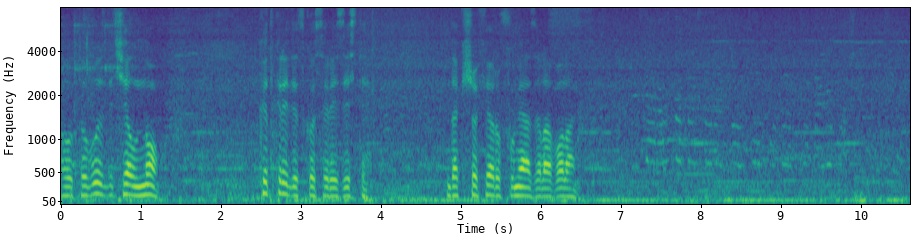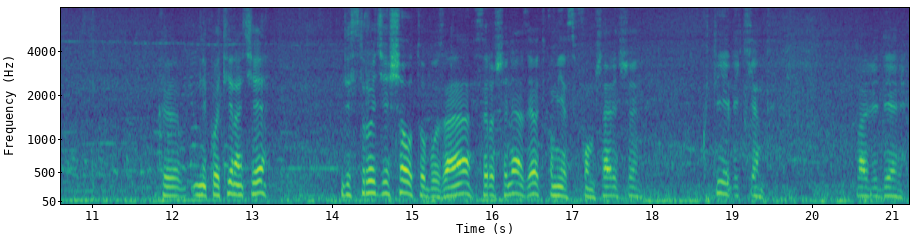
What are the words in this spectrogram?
Autobuz de cel nou. Cât credeți că o să reziste dacă șoferul fumează la volan? Că nicotina ce distruge și autobuza, a? se rușinează, ia uite cum iese fum și are și cutie de chent la vedere.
